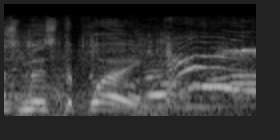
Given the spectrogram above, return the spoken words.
just missed the play.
